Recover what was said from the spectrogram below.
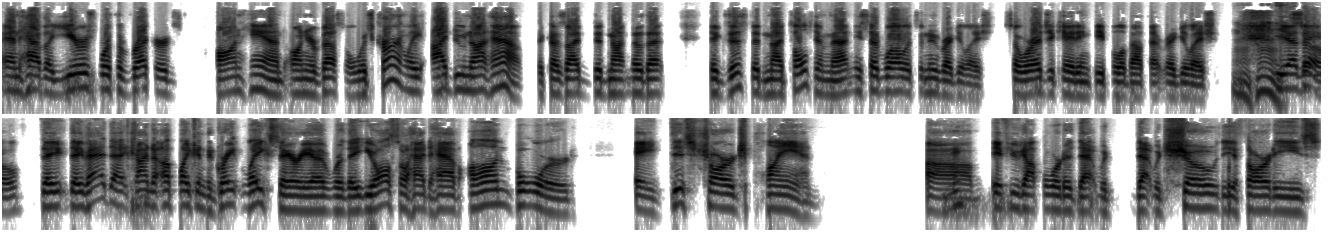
and have a year's worth of records on hand on your vessel, which currently I do not have because I did not know that existed. And I told him that, and he said, "Well, it's a new regulation, so we're educating people about that regulation." Mm-hmm. Yeah, So- they, they they've had that kind of up like in the Great Lakes area where they you also had to have on board a discharge plan. Um, Mm-hmm. if you got boarded, that would that would show the authorities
